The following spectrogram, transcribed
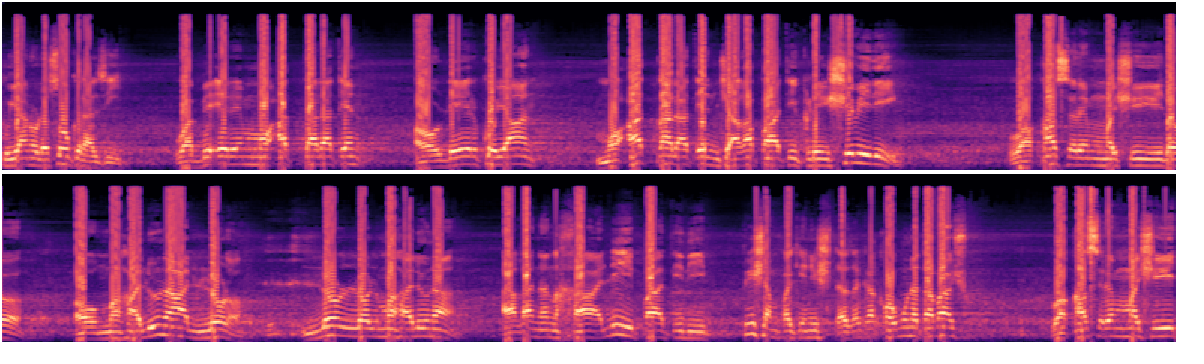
کویانو له څوک راځي و بئر معطلة او ډیر کویان معطلة چه هغه پاتی کړی شوی دی و قصر مشید او محلونه لړ لړ لړ محلونه هغه نن خالی پاتې دي پیشم پکې نشته ځکه قومونه تباه شو وقصر مشید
